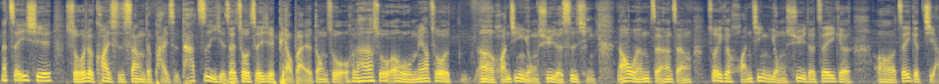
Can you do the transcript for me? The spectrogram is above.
那这一些所谓的快时尚的牌子，他自己也在做这些漂白的动作，或他说哦，我们要做呃环境永续的事情，然后我们怎样怎样做一个环境永续的这一个哦、呃、这一个奖，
